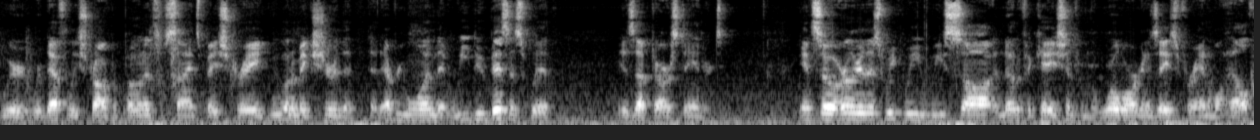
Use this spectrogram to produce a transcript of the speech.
we're, we're definitely strong proponents of science based trade. We want to make sure that, that everyone that we do business with is up to our standards. And so, earlier this week, we, we saw a notification from the World Organization for Animal Health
